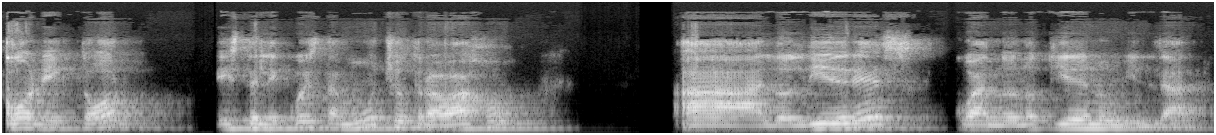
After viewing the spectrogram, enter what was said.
conector. Este le cuesta mucho trabajo a los líderes cuando no tienen humildad.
